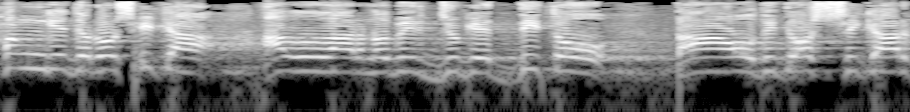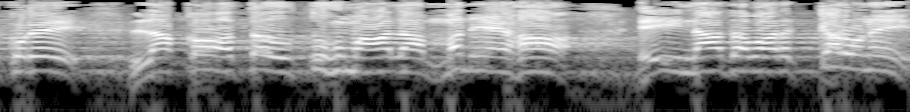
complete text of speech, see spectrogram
সঙ্গে যে রশিটা আল্লাহর নবীর যুগে দিত, তাও দিতে অস্বীকার করে, লাকাতাল তুহুম আলা মানেহা, এই না দেওয়ার কারণে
